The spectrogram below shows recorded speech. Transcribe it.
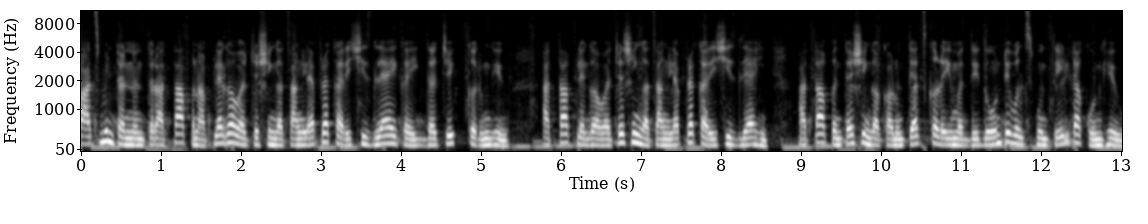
पाच मिनिटांनंतर आता आपण आपल्या गव्हाच्या शेंगा चांगल्या प्रकारे शिजल्या आहे का एकदा चेक करून घेऊ. आता आपल्या गव्हाच्या शेंगा चांगल्या प्रकारे शिजल्या आहे. आता आपण त्या शेंगा काढून त्याच कढईमध्ये दोन टेबलस्पून तेल टाकून घेऊ.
